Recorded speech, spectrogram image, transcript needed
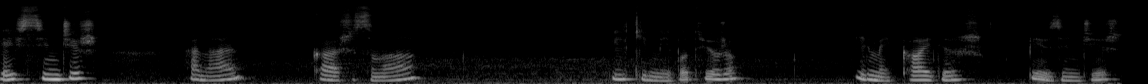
5 zincir. Hemen karşısına ilk ilmeği batıyorum. İlmek kaydır. Bir zincir.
